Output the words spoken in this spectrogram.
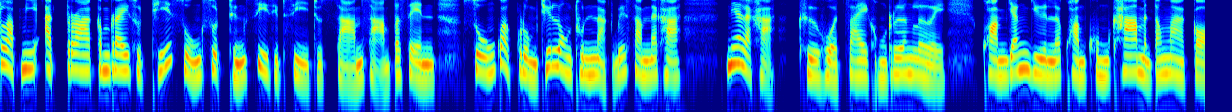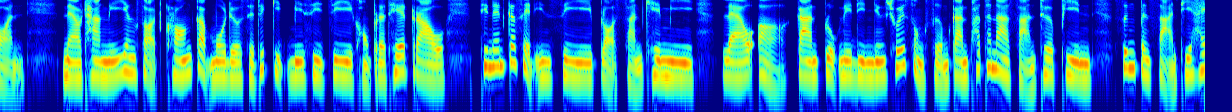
กลับมีอัตรากำไรสุทธิสูงสุดถึง 44.33%สูงกว่ากลุ่มที่ลงทุนหนักด้วยซ้ำนะคะ เนี่ยแหละค่ะ คือหัวใจของเรื่องเลย ความยั่งยืนและความคุ้มค่ามันต้องมาก่อน แนวทางนี้ยังสอดคล้องกับโมเดลเศรษฐกิจ BCG ของประเทศเรา ที่เน้นเกษตรอินทรีย์ ปลอดสารเคมี แล้วเอ่อการปลูกในดินยังช่วยส่งเสริมการพัฒนาสารเทอร์พีนซึ่งเป็นสารที่ให้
